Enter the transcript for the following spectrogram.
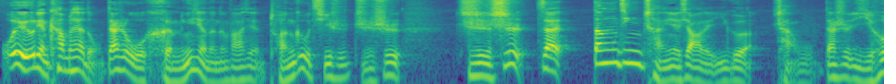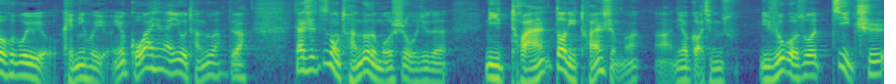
我也有点看不太懂，但是我很明显的能发现，团购其实只是。只是在当今产业下的一个产物，但是以后会不会有？肯定会有，因为国外现在也有团购啊，对吧？但是这种团购的模式，我觉得你团到底团什么啊？你要搞清楚。你如果说既吃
